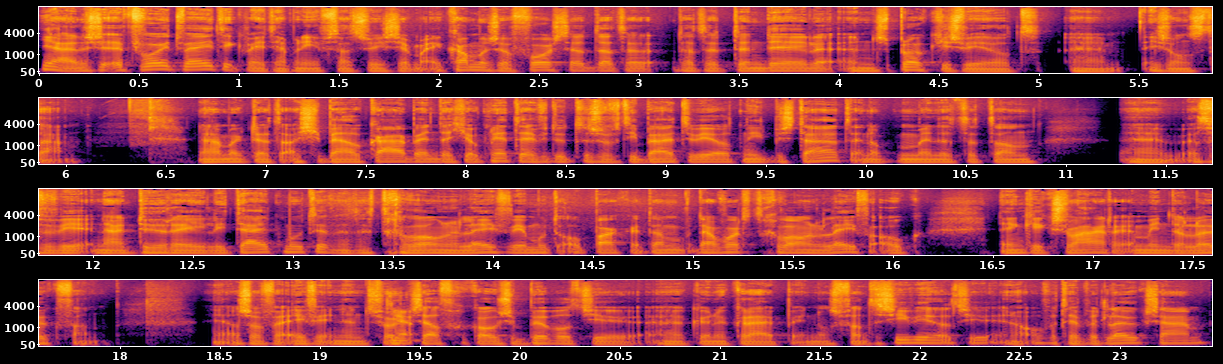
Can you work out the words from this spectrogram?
Ja, dus voor je het weet, ik weet helemaal niet of dat zo is. Maar ik kan me zo voorstellen dat er, dat er ten dele een sprookjeswereld uh, is ontstaan. Namelijk dat als je bij elkaar bent, dat je ook net even doet alsof die buitenwereld niet bestaat. En op het moment dat het dan uh, dat we weer naar de realiteit moeten, het gewone leven weer moeten oppakken, dan daar wordt het gewone leven ook, denk ik, zwaarder en minder leuk van. Ja, alsof we even in een soort zelfgekozen bubbeltje uh, kunnen kruipen in ons fantasiewereldje. En oh, wat hebben we het leuk samen.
